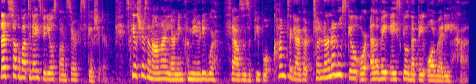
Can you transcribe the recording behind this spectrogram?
let's talk about today's video sponsor, Skillshare. Skillshare is an online learning community where thousands of people come together to learn a new skill or elevate a skill that they already have.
